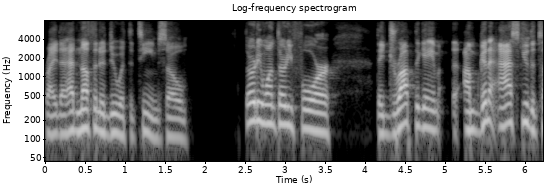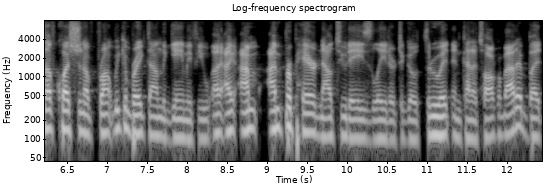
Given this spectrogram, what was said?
right? That had nothing to do with the team. So 31 34, they dropped the game. I'm to ask you the tough question up front. We can break down the game if you, I, I, I'm, I'm prepared now two days later to go through it and kind of talk about it. But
